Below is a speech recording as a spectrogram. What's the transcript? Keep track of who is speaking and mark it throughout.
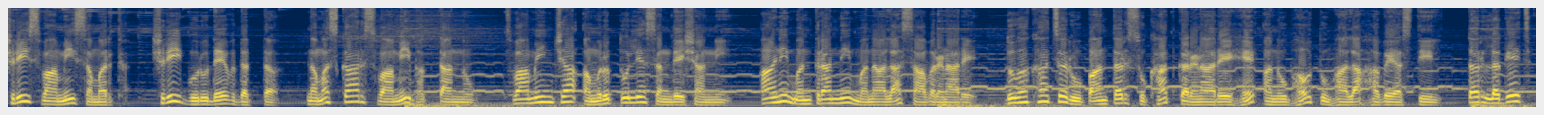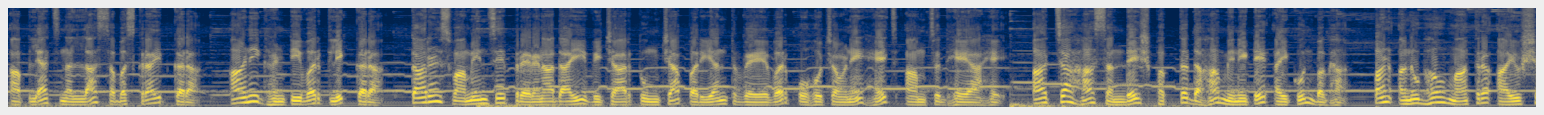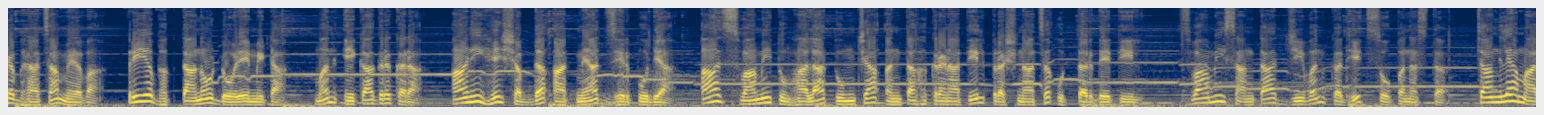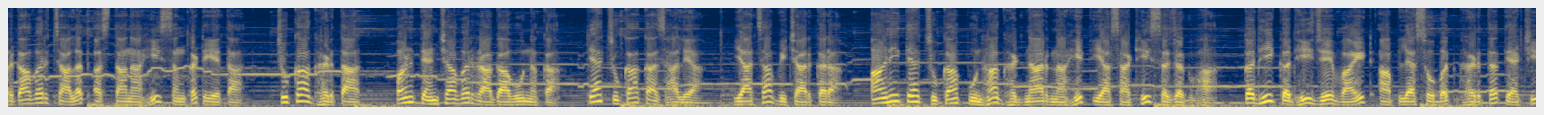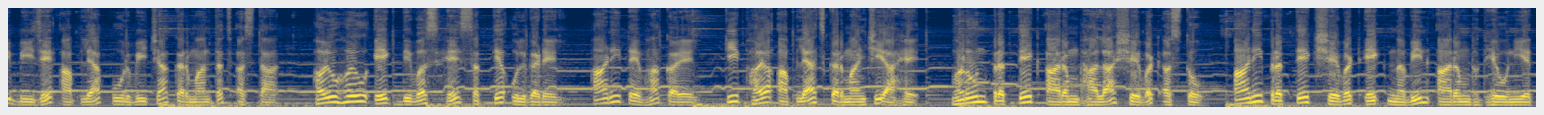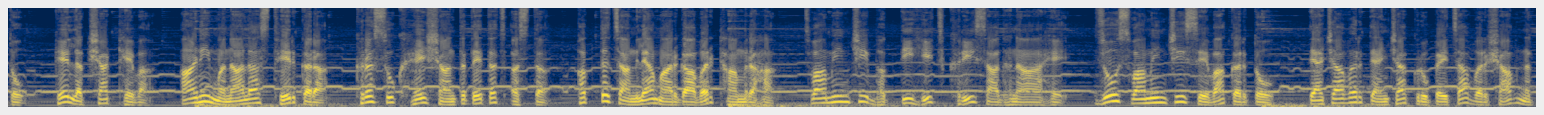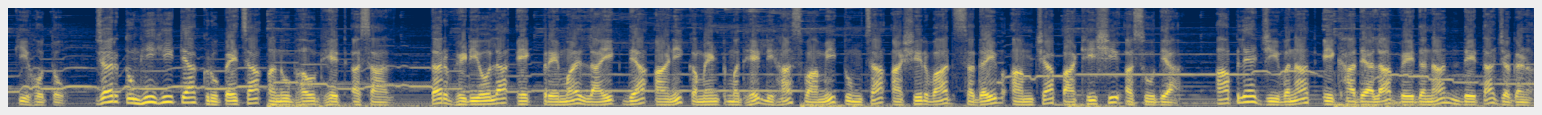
Speaker 1: श्री स्वामी समर्थ श्री गुरुदेव दत्त. नमस्कार स्वामी भक्तांनो. स्वामींच्या अमृतुल्य संदेशांनी आणि मंत्रांनी मनाला सावरणारे दुःखाचं रूपांतर सुखात करणारे हे अनुभव तुम्हाला हवे असतील तर लगेच आपल्याच नल्ला सबस्क्राईब करा आणि घंटीवर क्लिक करा कारण स्वामींचे प्रेरणादायी विचार तुमच्या पर्यंत वेळेवर पोहोचवणे हेच आमचं ध्येय आहे. आजचा हा संदेश फक्त दहा मिनिटे ऐकून बघा. पण अनुभव मात्र आयुष्यभराचा मिळवा. प्रिय भक्तानो डोळे मिटा मन एकाग्र करा आणि हे शब्द आत्म्यात झिरपू द्या. आज स्वामी तुम्हाला तुमच्या अंतःकरणातील प्रश्नाचं उत्तर देतील. स्वामी सांगतात जीवन कधीच सोपं नसतं. चांगल्या मार्गावर चालत असतानाही संकट येतात. चुका घडतात पण त्यांच्यावर रागावू नका. त्या चुका का झाल्या याचा विचार करा. आणि त्या चुका पुन्हा घडणार नाहीत यासाठी सजग व्हा. कधी कधी जे वाईट आपल्यासोबत घडतं त्याची बीजे आपल्या पूर्वीच्या कर्मांतच असतात. हळूहळू एक दिवस हे सत्य उलगडेल आणि तेव्हा कळेल की फळ आपल्याच कर्मांची आहे. म्हणून प्रत्येक आरंभाला शेवट असतो आणि प्रत्येक शेवट एक नवीन आरंभ घेऊन येतो. हे लक्षात ठेवा आणि मनाला स्थिर करा. खरं सुख हे शांततेतच असतं. फक्त चांगल्या मार्गावर ठाम रहा. स्वामींची भक्ती हीच खरी साधना आहे. जो स्वामींची सेवा करतो त्याच्यावर त्यांच्या कृपेचा वर्षाव नक्की होतो. जर तुम्हीही त्या कृपेचा अनुभव घेत असाल तर व्हिडिओला एक प्रेमळ लाईक द्या आणि कमेंटमध्ये लिहा स्वामी तुमचा आशीर्वाद सदैव आमच्या पाठीशी असू द्या. आपल्या जीवनात एखाद्याला वेदना देता जगणं.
